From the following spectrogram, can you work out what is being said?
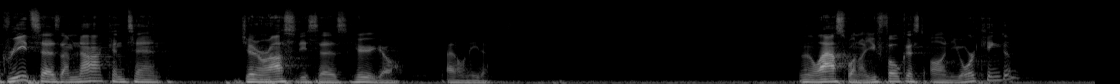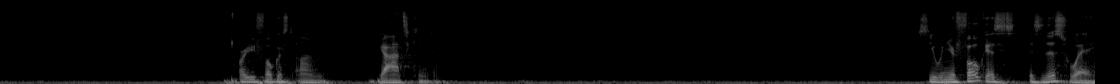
Greed says, I'm not content. Generosity says, here you go. I don't need it. And then the last one are you focused on your kingdom? Or are you focused on God's kingdom? See, when your focus is this way,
